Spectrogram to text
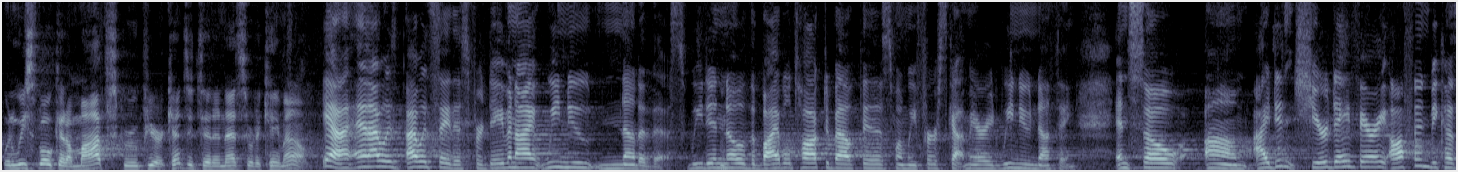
when we spoke at a MOPS group here at Kensington, and that sort of came out. Yeah, and I was I would say this for Dave and I, we knew none of this. We didn't know the Bible talked about this when we first got married. We knew nothing, and so um, I didn't cheer Dave very often because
